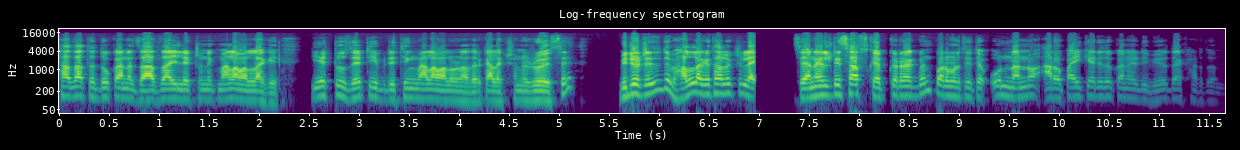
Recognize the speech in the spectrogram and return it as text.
সাজাতে দোকানে যা যা ইলেকট্রনিক মালামাল লাগে এ টু জেড এভরিথিং মালামাল ওনাদের কালেকশনে রয়েছে। ভিডিওটি যদি ভালো লাগে, তাহলে একটু লাইক চ্যানেলটি সাবস্ক্রাইব করে রাখবেন। পরবর্তীতে অন্যান্য আরও পাইকারি দোকানের রিভিউ দেখার জন্য।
